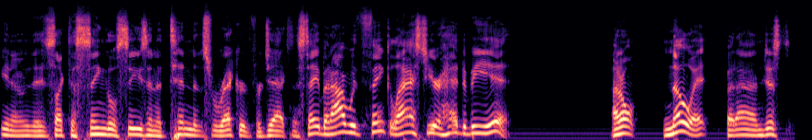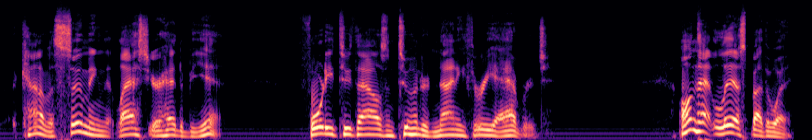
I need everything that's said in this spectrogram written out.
you know it's like the single season attendance record for Jackson State but I would think last year had to be it. I don't know it but I'm just kind of assuming that last year had to be it. 42,293 average. On that list by the way,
